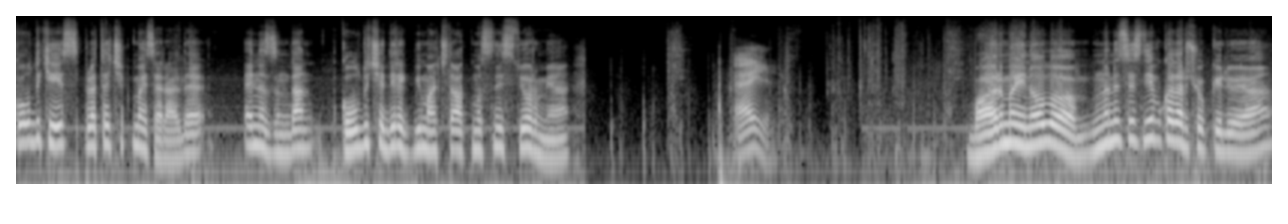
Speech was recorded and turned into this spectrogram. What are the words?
Gold 2'yiz. Plata çıkmayız herhalde. En azından Gold 3'e direkt bir maçta atmasını istiyorum ya. Hey. Bağırmayın oğlum. Bunların sesi niye bu kadar çok geliyor ya?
